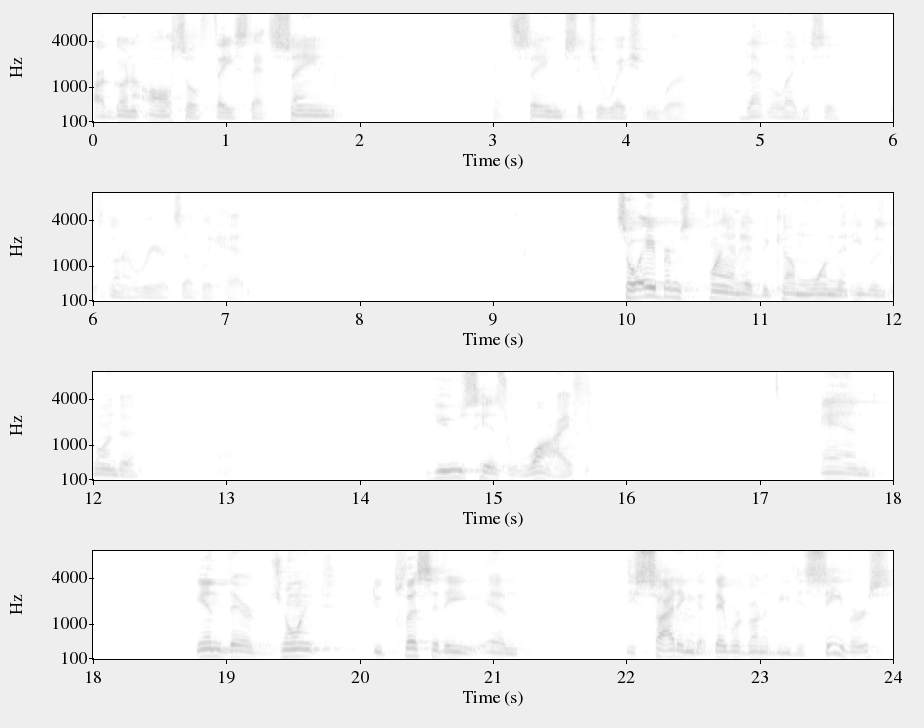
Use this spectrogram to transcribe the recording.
are going to also face that same that same situation where that legacy is going to rear its ugly head. So Abram's plan had become one that he was going to uh, use his wife and in their joint duplicity in deciding that they were going to be deceivers,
